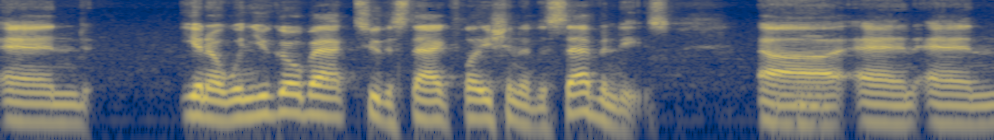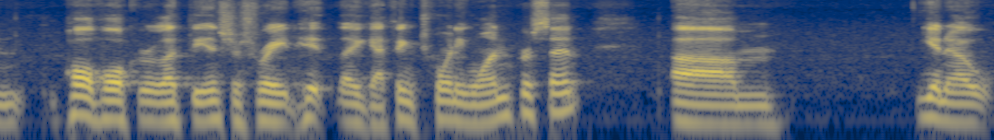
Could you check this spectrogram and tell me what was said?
and you know when you go back to the stagflation of the seventies, uh, mm-hmm. and and Paul Volcker let the interest rate hit like I think twenty one percent. Um, you know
